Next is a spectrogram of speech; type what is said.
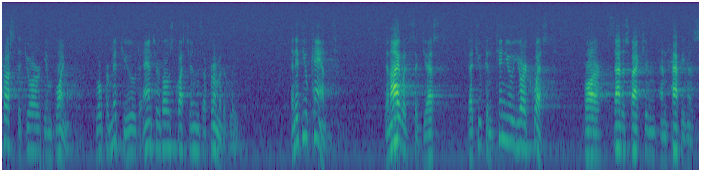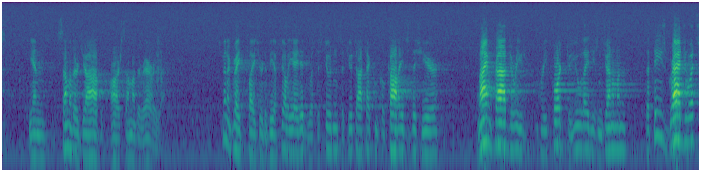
trust that your employment will permit you to answer those questions affirmatively. And if you can't, then I would suggest that you continue your quest for satisfaction and happiness in some other job or some other area. It's been a great pleasure to be affiliated with the students at Utah Technical College this year, and I'm proud to re report to you, ladies and gentlemen, that these graduates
